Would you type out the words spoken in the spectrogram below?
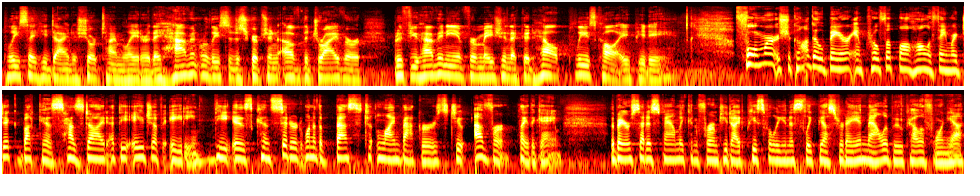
Police say he died a short time later. They haven't released a description of the driver, but if you have any information that could help, please call APD. Former Chicago Bear and Pro Football Hall of Famer Dick Butkus has died at the age of 80. He is considered one of the best linebackers to ever play the game. The Bear said his family confirmed he died peacefully in his sleep yesterday in Malibu, California.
